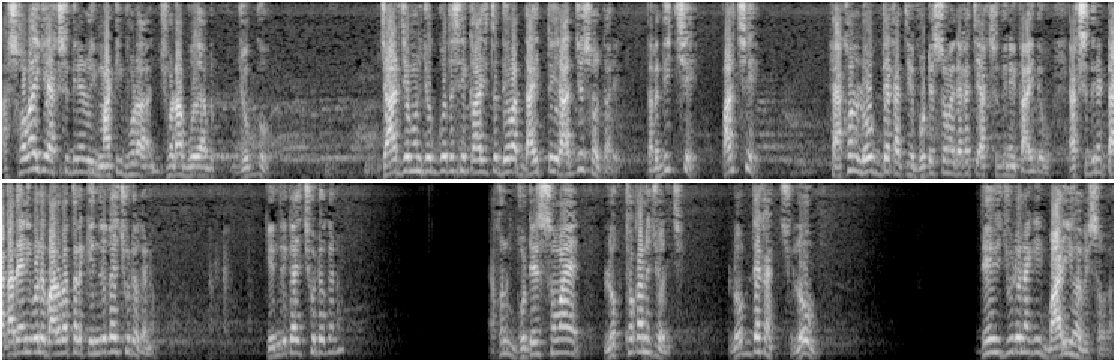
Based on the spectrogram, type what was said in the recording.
আর সবাইকে একশো দিনের ওই মাটি ভোড়া ঝোড়া বোয়ার যোগ্য? যার যেমন যোগ্যতা সেই কাজ তো দেওয়ার দায়িত্ব এই রাজ্য সরকারের। তারা দিচ্ছে? পারছে? এখন লোভ দেখাচ্ছে, ভোটের সময় দেখাচ্ছে, একশো দিনের কাজ দেবো। একশো দিনের টাকা দেয়নি বলে বারবার তাহলে কেন্দ্রের কাছে ছুটো কেন? কেন্দ্রের কাছে ছুটো কেন? এখন ভোটের সময় লোক ঠকানো চলছে। লোভ দেখাচ্ছ, লোভ। দেশ জুড়ে নাকি বাড়ি হবে সবার।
